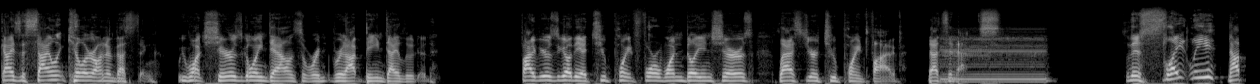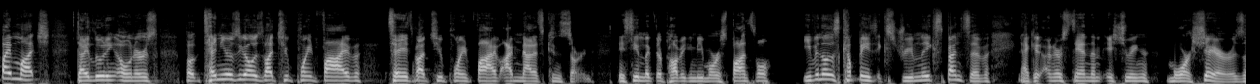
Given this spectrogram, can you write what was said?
Guys, a silent killer on investing. We want shares going down so we're, we're not being diluted. Five years ago, they had 2.41 billion shares. Last year, 2.5. That's an X. So they're slightly, not by much, diluting owners. But 10 years ago it was about 2.5. Today it's about 2.5. I'm not as concerned. They seem like they're probably going to be more responsible. Even though this company is extremely expensive, and I could understand them issuing more shares,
